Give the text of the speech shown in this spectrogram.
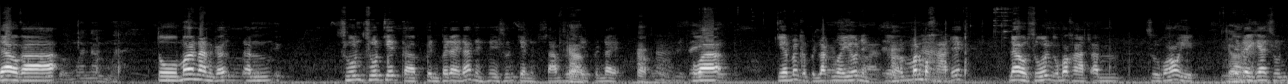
แล้วก็ ผมว่าน้ำตัวมานั่นก็อัน ศูนย์ศูนย์เจ็ดก็เป็นไปได้นะนี่ศูนย์เจ็ดสามศูนย์เจ็ดเป็นได้ ครับ เพราะว่าเกียร์มันก็เป็นรักหน่วยเยอะเนี่ยเออมันมันบ่ขาดเด้แล้วศูนย์ก็บ่ขาดอันศูนย์ของเขาอีกครับ จะได้แค่ศูนย์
